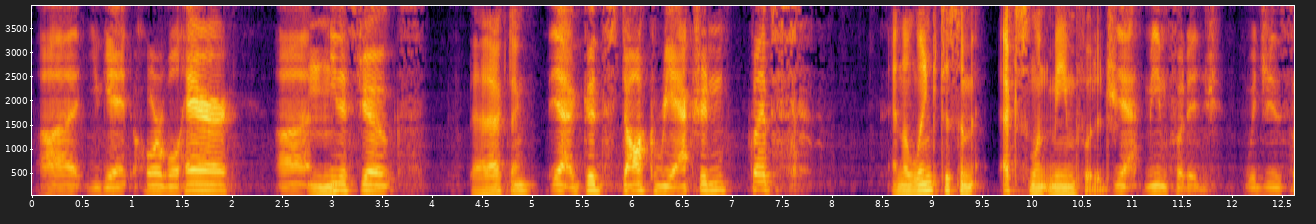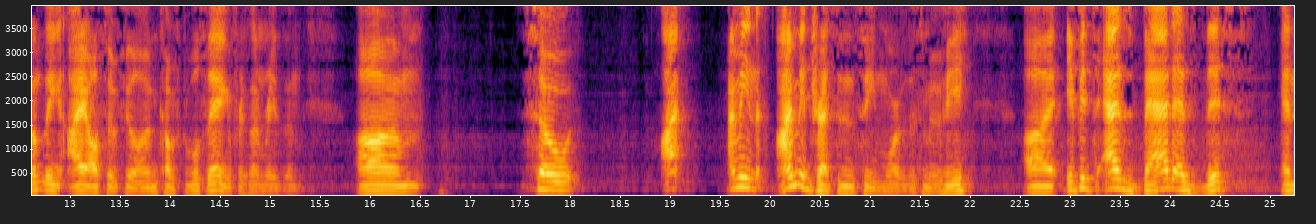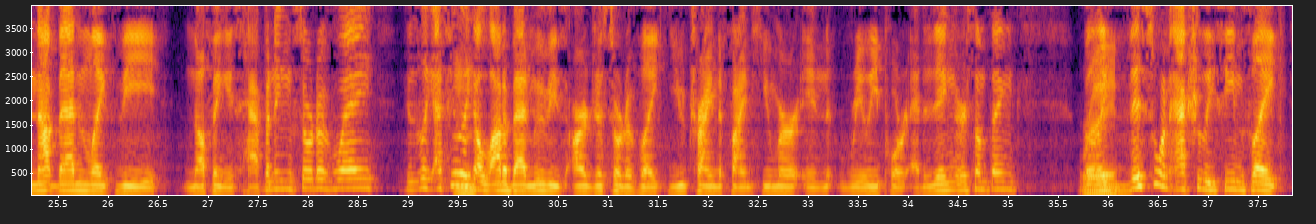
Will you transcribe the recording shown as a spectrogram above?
uh you get horrible hair uh Mm-hmm. penis jokes Bad acting. yeah good stock reaction clips And a link to some excellent meme footage. Yeah, meme footage, which is something I also feel uncomfortable saying for some reason. Um, so I, I mean, I'm interested in seeing more of this movie. Uh, if it's as bad as this, and not bad in like the nothing is happening sort of way, because like I feel like a lot of bad movies are just sort of like you trying to find humor in really poor editing or something. But Right. like this one actually seems like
